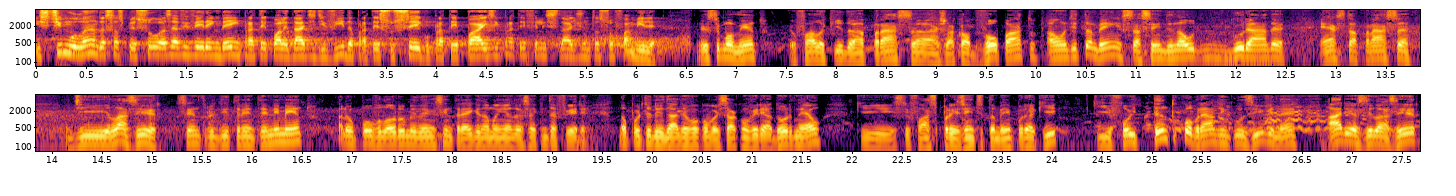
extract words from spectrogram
estimulando essas pessoas a viverem bem, para ter qualidade de vida, para ter sossego, para ter paz e para ter felicidade junto à sua família. Nesse momento, eu falo aqui da Praça Jacob Volpato, onde também está sendo inaugurada esta praça de lazer, centro de entretenimento para o povo laurumilense entregue na manhã dessa quinta-feira. Na oportunidade eu vou conversar com o vereador Nel, que se faz presente também por aqui, que foi tanto cobrado, inclusive, né? Áreas de lazer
